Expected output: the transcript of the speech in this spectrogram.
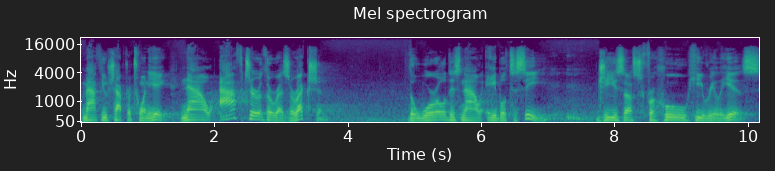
Matthew chapter 28. Now, after the resurrection, the world is now able to see Jesus for who he really is.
